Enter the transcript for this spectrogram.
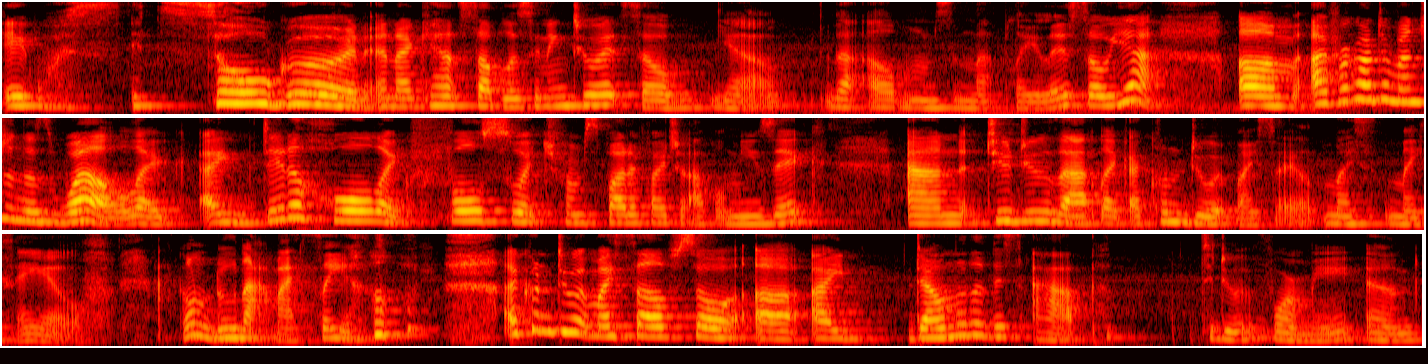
It was it's so good and i can't stop listening to it so yeah that album's in that playlist. So yeah um i forgot to mention as well like i did a whole like full switch from spotify to apple music and to do that like i couldn't do it myself my, myself. I couldn't do that myself. I couldn't do it myself so uh, i downloaded this app to do it for me and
